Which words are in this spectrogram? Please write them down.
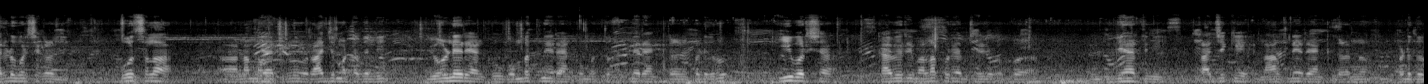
ಎರಡು ವರ್ಷಗಳಲ್ಲಿ ಹೋದ ಸಲ ನಮ್ಮ ವಿದ್ಯಾರ್ಥಿಗಳು ರಾಜ್ಯ ಮಟ್ಟದಲ್ಲಿ ಏಳನೇ ರ್ಯಾಂಕು, ಒಂಬತ್ತನೇ ರ್ಯಾಂಕು ಮತ್ತು ಹತ್ತನೇ ರ್ಯಾಂಕ್ಗಳನ್ನು ಪಡೆದರು. ಈ ವರ್ಷ ಕಾವೇರಿ ಮಲ್ಲಾಪುರಿ ಅಂತ ಹೇಳಿ ಒಬ್ಬ ವಿದ್ಯಾರ್ಥಿನಿ ರಾಜ್ಯಕ್ಕೆ ನಾಲ್ಕನೇ ರ್ಯಾಂಕ್ಗಳನ್ನು ಪಡೆದು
